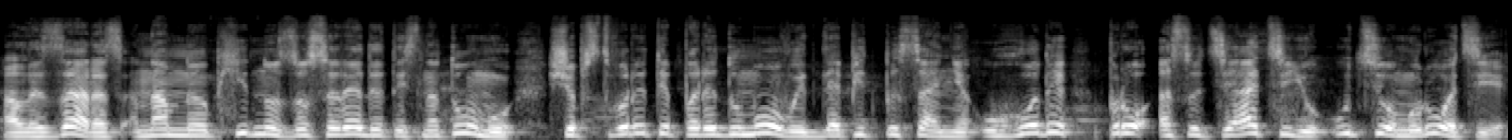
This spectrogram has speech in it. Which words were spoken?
Але зараз нам необхідно зосередитись на тому, щоб створити передумови для підписання угоди про асоціацію у цьому році.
